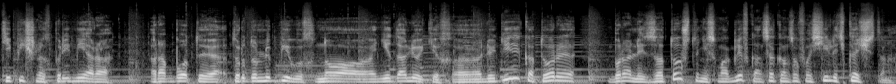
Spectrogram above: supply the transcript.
типичных примера работы трудолюбивых, но недалеких э, людей, которые брались за то, что не смогли в конце концов осилить качественно.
